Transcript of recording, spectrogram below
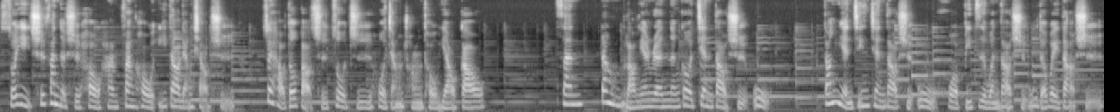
所以吃饭的时候和饭后一到两小时，最好都保持坐姿或将床头摇高。三、让老年人能够见到食物。当眼睛见到食物或鼻子闻到食物的味道时，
